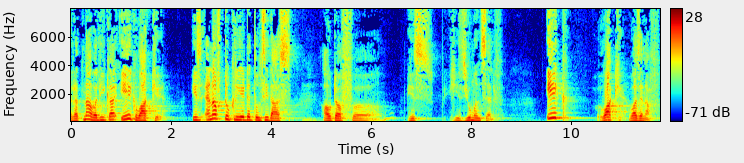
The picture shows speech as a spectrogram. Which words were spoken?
रत्नावली का एक वाक्य is enough to create a Tulsidas out of his his human self एक वाक्य वॉज़ एनफ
